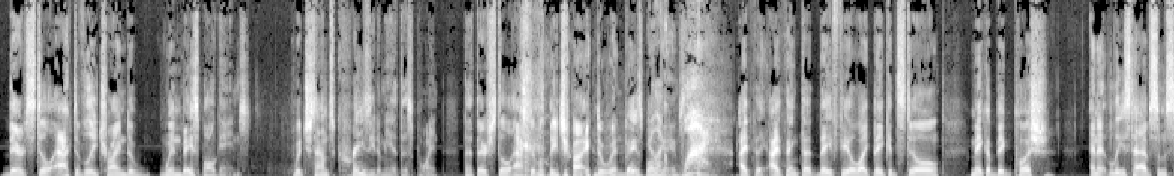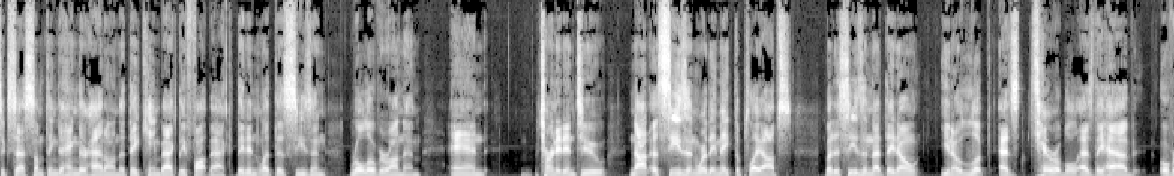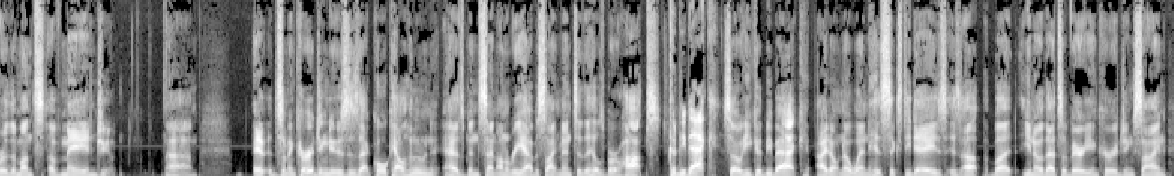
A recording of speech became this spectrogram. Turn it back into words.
they're still actively trying to win baseball games, which sounds crazy to me at this point that they're still actively trying to win baseball like, games. why? I think I think that they feel like they could still make a big push and at least have some success, something to hang their hat on that they came back, they fought back. They didn't let this season roll over on them and turn it into not a season where they make the playoffs, but a season that they don't, you know, look as terrible as they have over the months of May and June. Um, it, some encouraging news is that Cole Calhoun has been sent on a rehab assignment to the Hillsboro Hops. Could be back. So he could be back. I don't know when his 60 days is up, but you know that's a very encouraging sign.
